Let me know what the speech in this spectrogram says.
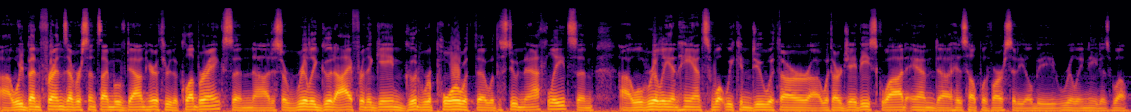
uh, we've been friends ever since I moved down here through the club ranks and uh, just a really good eye for the game, good rapport with the, with the student athletes, and uh, will really enhance what we can do with our, uh, with our JV squad. And uh, his help with varsity will be really neat as well.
